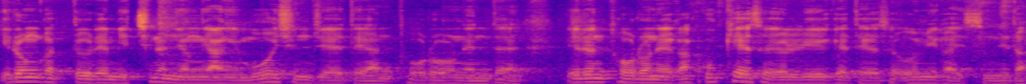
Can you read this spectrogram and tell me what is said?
이런 것들에 미치는 영향이 무엇인지에 대한 토론회인데 이런 토론회가 국회에서 열리게 되어서 의미가 있습니다.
